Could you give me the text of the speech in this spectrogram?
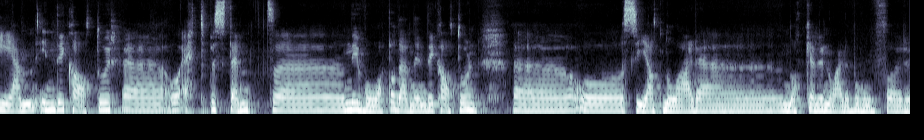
én indikator eh, og ett bestemt eh, nivå på den indikatoren eh, og si at nå er det nok eller nå er det behov for,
